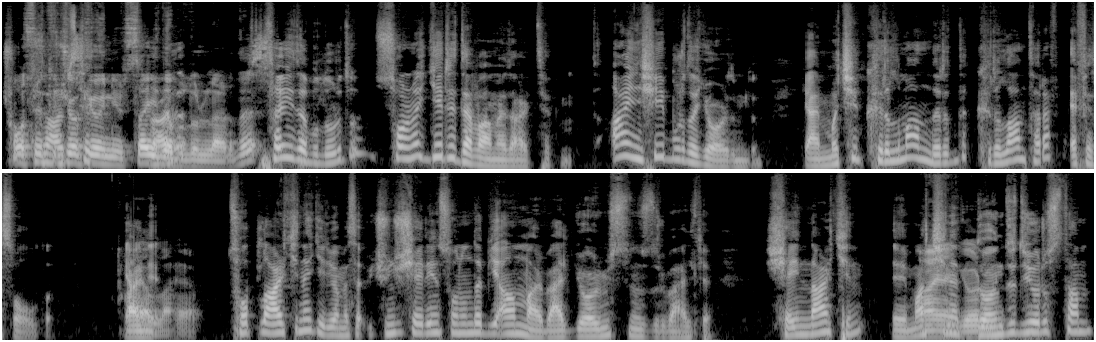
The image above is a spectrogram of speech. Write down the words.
Çok o seti çok iyi oynayıp sayı da bulurlardı. Sayı da bulurdu. Sonra geri devam ederdi takım. Aynı şeyi burada gördüm dün. Yani maçın kırılma anlarında kırılan taraf Efes oldu. Yani ya. top Larkin'e geliyor. Mesela 3. çeyreğin sonunda bir an var. Belki görmüşsünüzdür belki. Shane Larkin e, maç Aynen, yine gördüm. döndü diyoruz tam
